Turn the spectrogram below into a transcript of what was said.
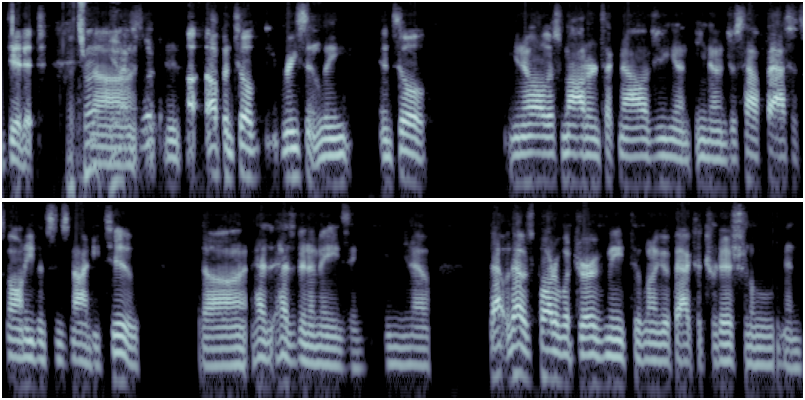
did it. That's right. Uh, yeah. Up until recently, until you know all this modern technology and you know just how fast it's gone, even since '92, uh, has has been amazing. And you know, that that was part of what drove me to want to go back to traditional and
